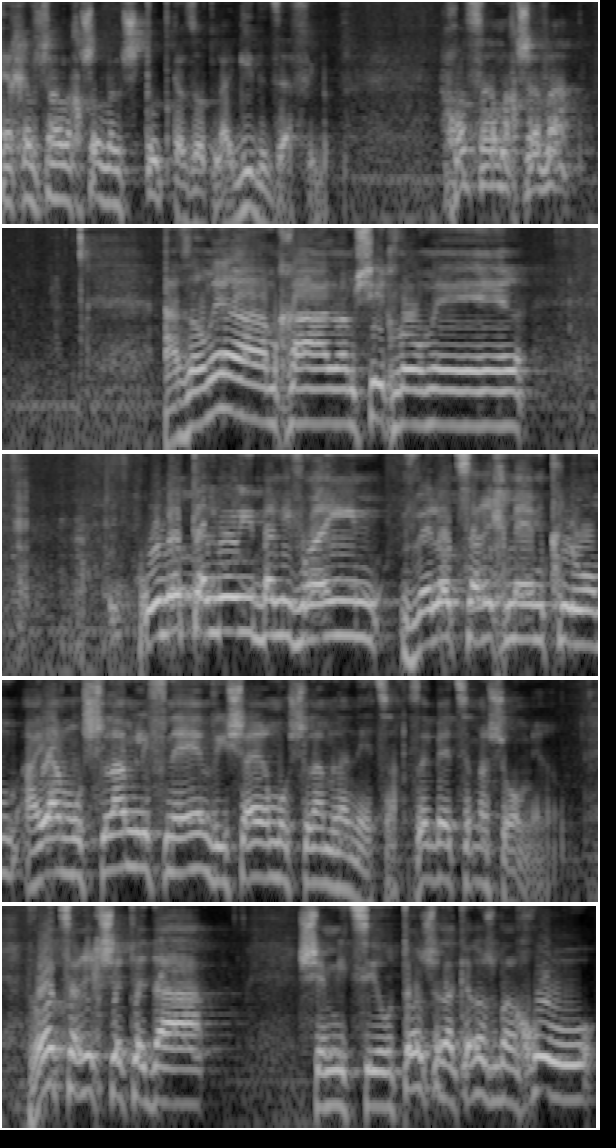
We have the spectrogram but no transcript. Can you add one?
איך אפשר לחשוב על שטות כזאת, להגיד את זה אפילו? חוסר מחשבה. אז אומר הרמח"ל, ממשיך ואומר הוא לא תלוי בנבראים ולא צריך מהם כלום, היה מושלם לפניהם ויישאר מושלם לנצח, זה בעצם מה שהוא אומר. ועוד צריך שתדע שמציאותו של הקדוש ברוך הוא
